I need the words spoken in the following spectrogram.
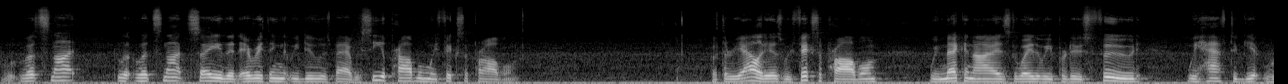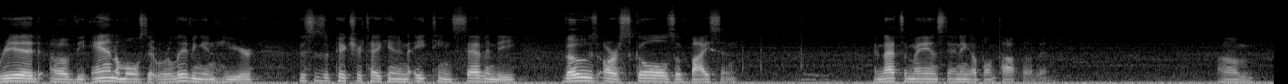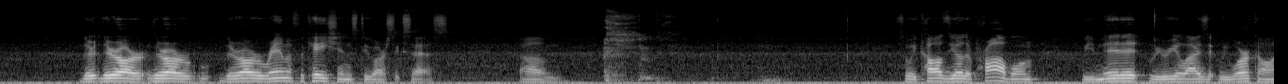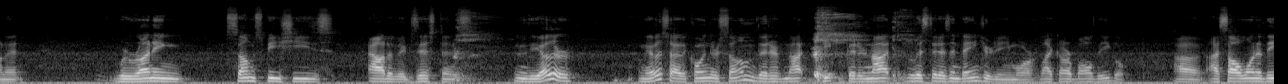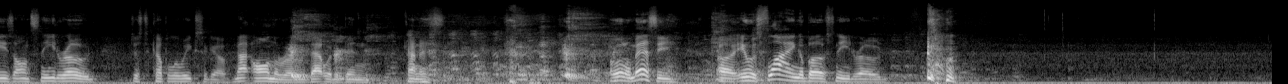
let's not let's not say that everything that we do is bad. We see a problem, we fix a problem. But the reality is, we fix a problem, we mechanize the way that we produce food, we have to get rid of the animals that were living in here. This is a picture taken in 1870. Those are skulls of bison. And that's a man standing up on top of it. Um, there, there, are, there, are, there are ramifications to our success. Um, so we cause the other problem, we admit it, we realize that we work on it. We're running some species out of existence. And the other, on the other side of the coin, there's some that have not that are not listed as endangered anymore, like our bald eagle. Uh, I saw one of these on Sneed Road just a couple of weeks ago. Not on the road, that would have been kind of a little messy. Uh, it was flying above Sneed Road.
